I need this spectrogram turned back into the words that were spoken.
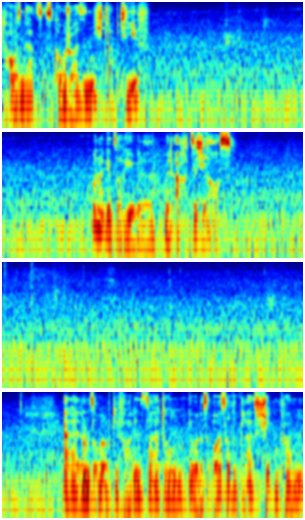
1000 Hertz ist komischerweise nicht aktiv. Und dann geht es auch hier wieder mit 80 raus. Ja, er hätte uns aber auch die Fahrdienstleitung über das äußere Gleis schicken können.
